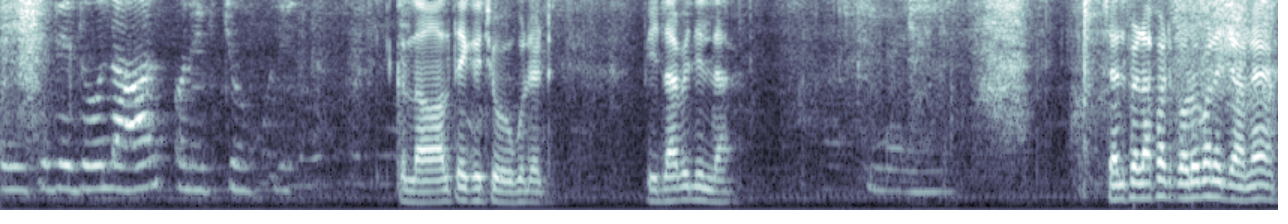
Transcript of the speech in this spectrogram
एक दे दो लाल और एक चॉकलेट। एक लाल थे एक चॉकलेट। पीला भी लीला चल फटाफट करो मैंने जाना है।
